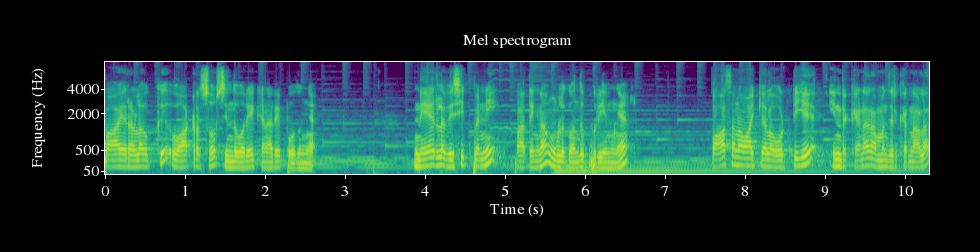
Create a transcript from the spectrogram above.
பாயிற அளவுக்கு வாட்டர் சோர்ஸ் இந்த ஒரே கிணறே போதுங்க. நேரில் விசிட் பண்ணி பார்த்தீங்கன்னா உங்களுக்கு வந்து புரியுங்க. பாசன வாய்க்காலை ஒட்டியே இந்த கிணறு அமைஞ்சிருக்கிறனால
